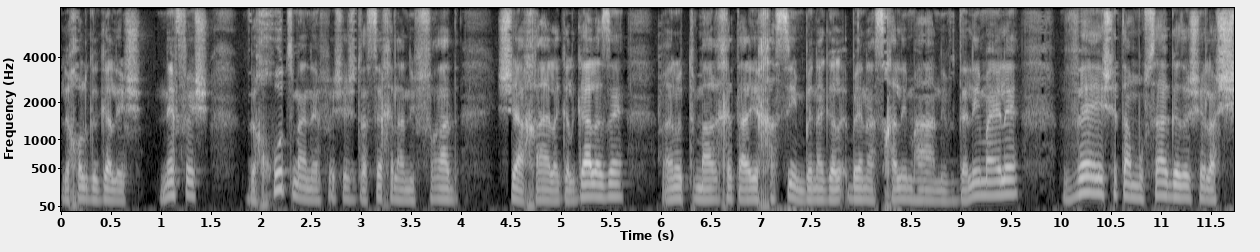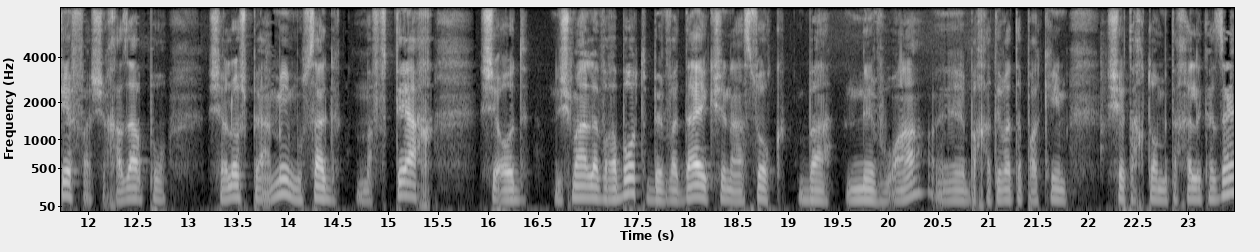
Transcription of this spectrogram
לכל גלגל יש נפש, וחוץ מהנפש יש את השכל הנפרד שאחראי על הגלגל הזה. ראינו את מערכת היחסים בין, הגל... בין השכלים הנבדלים האלה, ויש את המושג הזה של השפע שחזר פה שלוש פעמים, מושג מפתח שעוד נשמע עליו רבות, בוודאי כשנעסוק בנבואה, אה, בחטיבת הפרקים שתחתום את החלק הזה.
